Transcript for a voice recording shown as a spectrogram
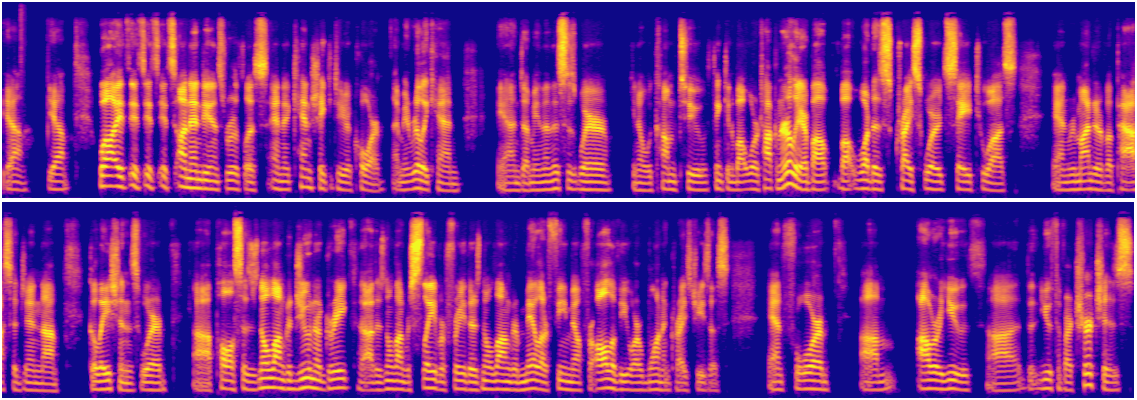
Yeah, yeah. Well, it's it's it's it's unending, it's ruthless, and it can shake you to your core. I mean, really can. And I mean, and this is where you know we come to thinking about what we are talking earlier about about what does Christ's words say to us, and reminded of a passage in uh, Galatians where uh, Paul says, There's no longer Jew nor Greek, uh, there's no longer slave or free, there's no longer male or female, for all of you are one in Christ Jesus. And for um, our youth, uh, the youth of our churches,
